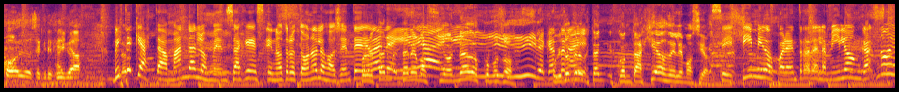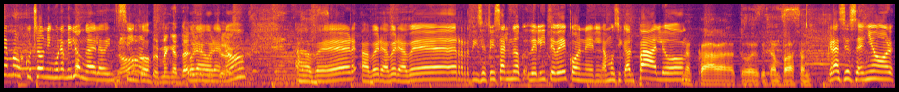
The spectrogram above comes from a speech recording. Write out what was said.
pollo sacrifica. ¿Viste que hasta mandan los mensajes en otro tono los oyentes? Pero están Dale, tan emocionados como yo. y le Porque cantan yo creo ahí. que están contagiados de la emoción. Sí, tímidos para entrar a la milonga. No hemos escuchado ninguna milonga de la 25. No, pero me encantaría Por ahora, escuchar ¿no? alguna. A ver, a ver, a ver, a ver. Dice, estoy saliendo del ITV con el- la música al palo. Una cagada todo lo que están pasando. Gracias, señor.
